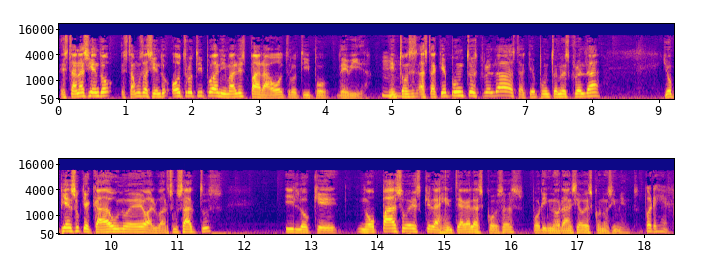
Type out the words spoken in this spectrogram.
están haciendo, estamos haciendo otro tipo de animales para otro tipo de vida. Entonces, ¿hasta qué punto es crueldad? ¿Hasta qué punto no es crueldad? Yo pienso que cada uno debe evaluar sus actos y lo que no paso es que la gente haga las cosas por ignorancia o desconocimiento. por ejemplo.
